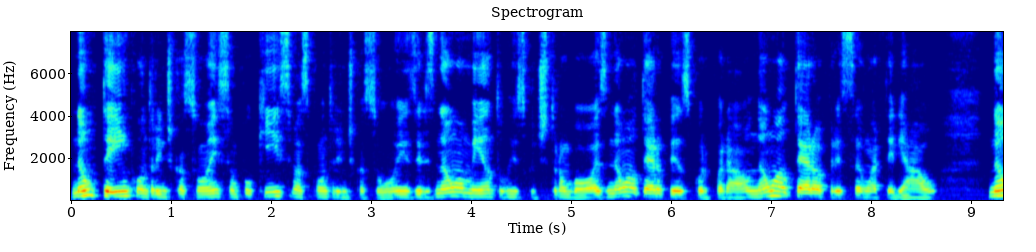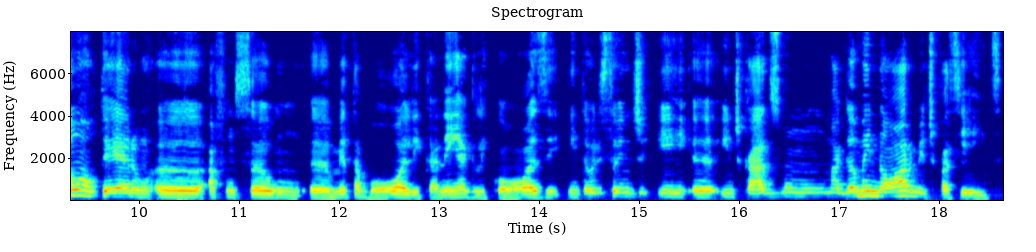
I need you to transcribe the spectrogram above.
não tem contraindicações, são pouquíssimas contraindicações, eles não aumentam o risco de trombose, não alteram o peso corporal, não alteram a pressão arterial não alteram uh, a função uh, metabólica, nem a glicose, então eles são indi uh, indicados numa gama enorme de pacientes.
